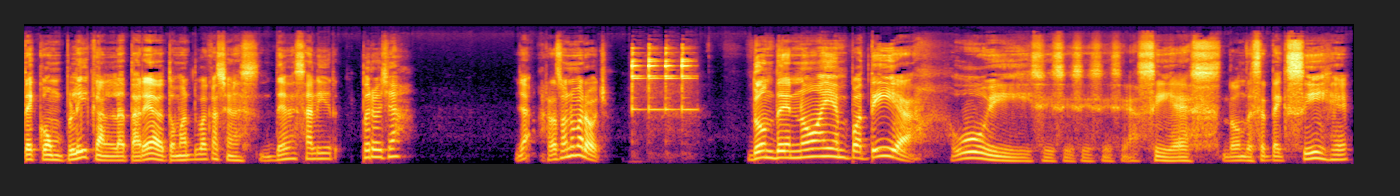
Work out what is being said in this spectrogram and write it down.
te complican la tarea de tomar vacaciones, debes salir pero ya. Ya. Razón número 8. Donde no hay empatía. Uy, sí, sí, sí, sí, sí. Así es. Donde se te exige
